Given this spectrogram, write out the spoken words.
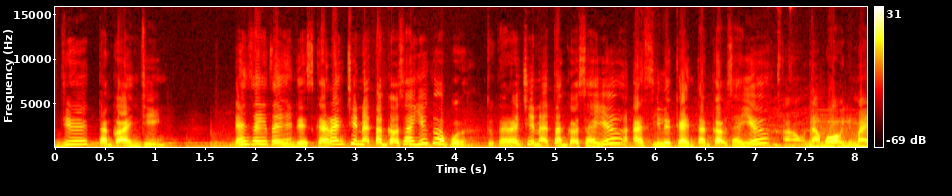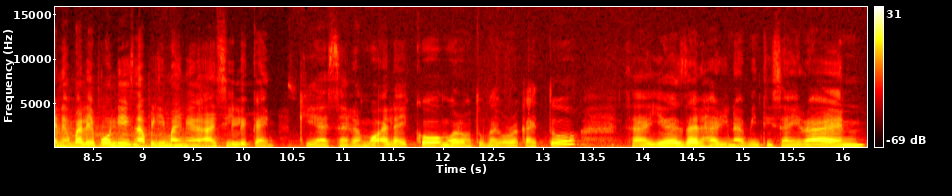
dia tangkap anjing. Dan saya tanya dia, sekarang cik nak tangkap saya ke apa? Tu kalau cik nak tangkap saya, ah, silakan tangkap saya. Ah, nak bawa pergi mana? Balai polis nak pergi mana? Ah, silakan. Okay, Assalamualaikum warahmatullahi wabarakatuh. Saya Zalharina binti Sairan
